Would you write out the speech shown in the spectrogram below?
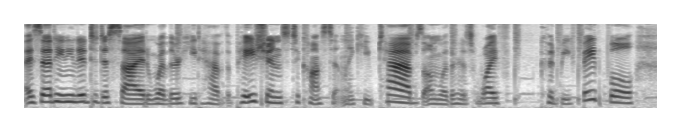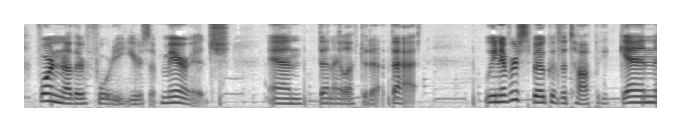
I said he needed to decide whether he'd have the patience to constantly keep tabs on whether his wife could be faithful for another 40 years of marriage. And then I left it at that. We never spoke of the topic again,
